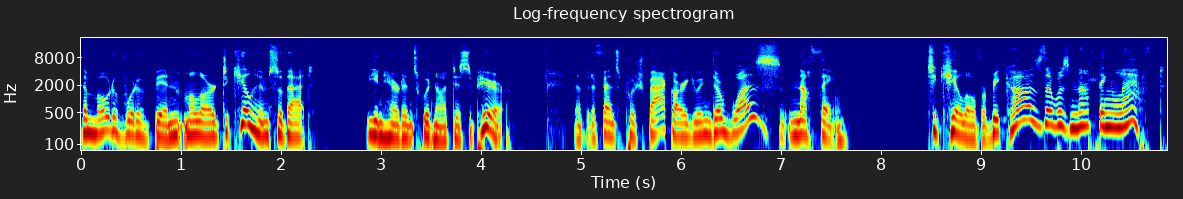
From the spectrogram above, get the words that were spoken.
the motive would have been Millard to kill him so that the inheritance would not disappear. Now, the defense pushed back, arguing there was nothing to kill over because there was nothing left.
